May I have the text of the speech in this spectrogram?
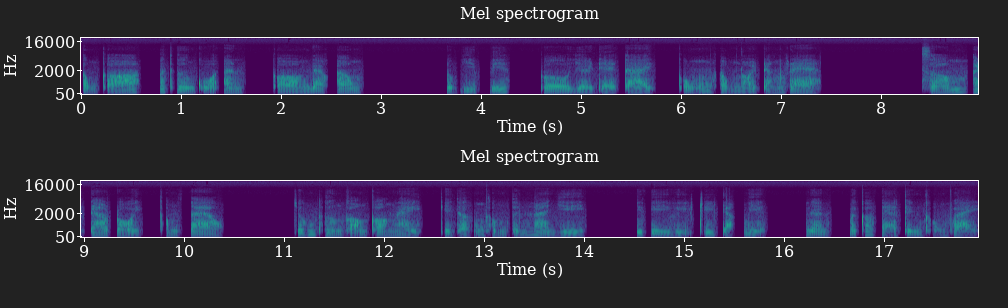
Không có, vết thương của anh còn đau không? Lục Diệp biết cô dời đề tài cũng không nói trắng ra. Sớm hết đau rồi, không sao. Chúng thương còn con này kỳ thật không tính là gì, chỉ vì vị trí đặc biệt nên mới có vẻ kinh khủng vậy.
